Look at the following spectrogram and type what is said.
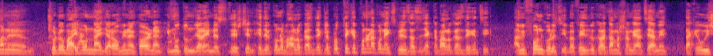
মানে ছোট ভাই বোন নাই যারা অভিনয় করেন আর কি, নতুন যারা ইন্ডাস্ট্রিতে এসছেন। এদের কোনো ভালো কাজ দেখলে প্রত্যেকের কোনো না কোনো এক্সপিরিয়েন্স আছে যে একটা ভালো কাজ দেখেছি, আমি ফোন করেছি বা ফেসবুকে হয়তো আমার সঙ্গে আছে, আমি তাকে উইশ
